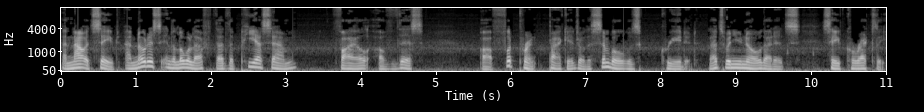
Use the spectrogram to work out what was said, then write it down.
And now it's saved. And notice in the lower left that the PSM file of this uh, footprint package or the symbol was created. That's when you know that it's saved correctly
